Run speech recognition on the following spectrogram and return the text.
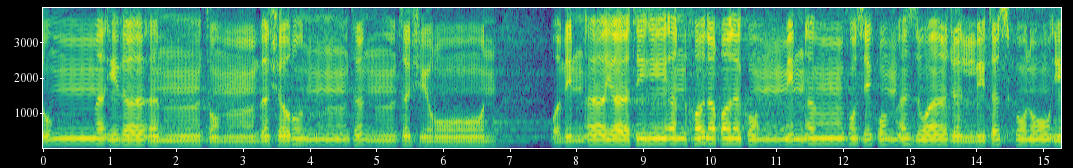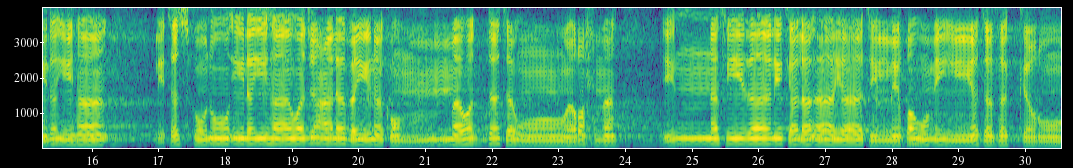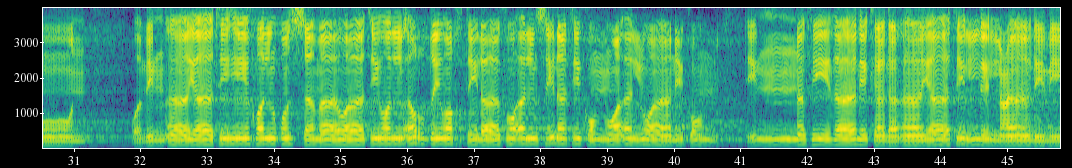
ثم إذا أنتم بشر تنتشرون ومن آياته أن خلق لكم من أنفسكم أزواجا لتسكنوا إليها لتسكنوا إليها وجعل بينكم مودة ورحمة إن في ذلك لآيات لقوم يتفكرون ومن آياته خلق السماوات والأرض واختلاف ألسنتكم وألوانكم إن في ذلك لآيات للعالمين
